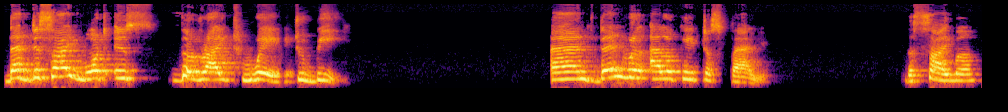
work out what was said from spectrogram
that decide what is the right way to be. And then will allocate us value, the cyber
